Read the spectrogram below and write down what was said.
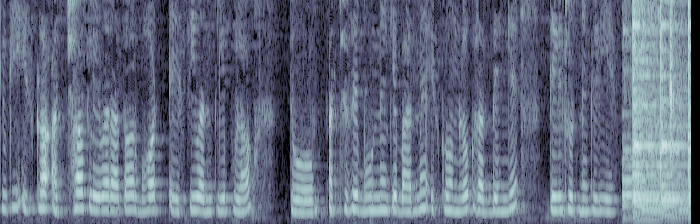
क्योंकि इसका अच्छा फ्लेवर आता है और बहुत टेस्टी बनती है पुलाव। तो अच्छे से भूनने के बाद में इसको हम लोग रख देंगे तेल छूटने के लिए।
